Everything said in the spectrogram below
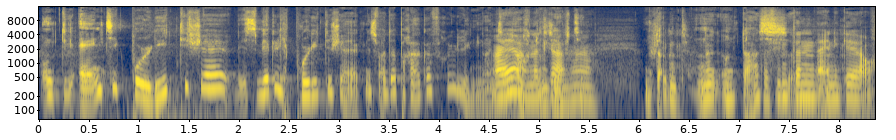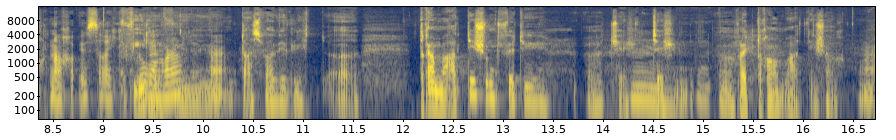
und die einzig politische, das wirklich politische Ereignis war der Prager Frühling 1968. Ah ja, Stimmt. Da, ne, und das, da sind dann einige auch nach Österreich geflogen, viele, oder? Viele, ja. ja. Das war wirklich äh, dramatisch und für die äh, Tschechen, mhm. Tschechen äh, halt traumatisch auch. Ja.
